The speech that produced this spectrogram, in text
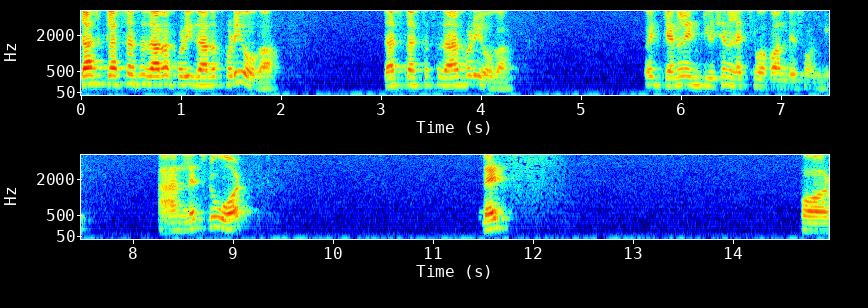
दस क्लस्टर से ज़्यादा थोड़ी ज़्यादा थोड़ी होगा। दस क्लस्टर से ज़्यादा थोड़ी होगा। एक general intuition let's work on this only and let's do what let's for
